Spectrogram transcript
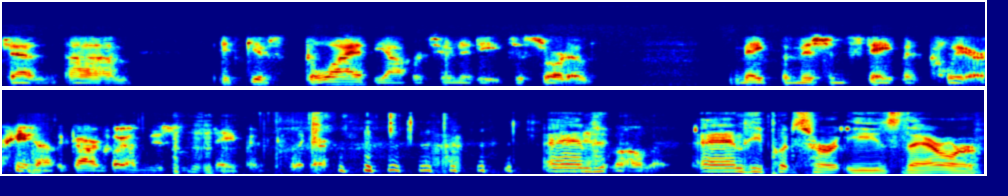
Jen, um, it gives Goliath the opportunity to sort of make the mission statement clear. You know, the gargoyle mission statement clear. Uh, And and he puts her at ease there, or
